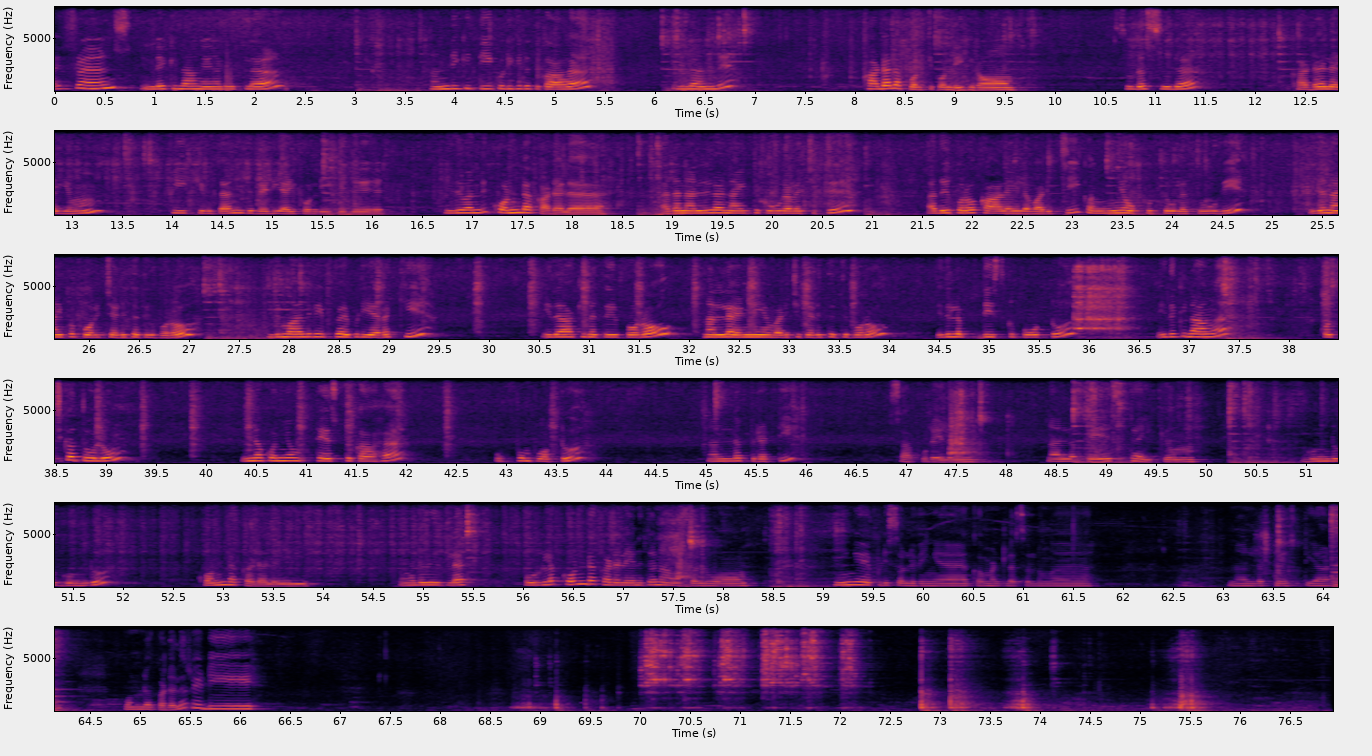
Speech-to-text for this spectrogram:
Hi friends இன்றைக்கு நாங்கள் எங்கள் வீட்டில் அந்திக்கு தீ குடிக்கிறதுக்காக இதில் வந்து கடலை பொறிச்சு கொண்டிருக்கிறோம். சுட சுட கடலையும் டீக்கும் தான் இது ரெடியாகி கொண்டிருக்குது. இது வந்து கொண்ட கடலை. அதை நல்லா நைட்டுக்கு ஊற வச்சுட்டு அதுக்கப்புறம் காலையில் வடித்து கொஞ்சம் உப்பு தூளை தூவி இதை நான் இப்போ பொறிச்செடுத்ததுக்கு பிறகு இது மாதிரி இப்போ இப்படி இறக்கி இதாக்கினதுக்கு போகிறோம் நல்ல எண்ணெயை வடித்து எடுத்துட்டு போகிறோம் இதில் டிஸ்க்கு போட்டு இதுக்கு நாங்கள் கொச்சிக்கத்தூளும் இன்னும் கொஞ்சம் டேஸ்ட்டுக்காக உப்பும் போட்டு நல்லா பிரட்டி சாப்பிடலாம். நல்ல டேஸ்ட் ஆயிக்கும். குண்டு குண்டு கொண்டக்கடலை. எங்கள் வீட்டில் ஊரில் கொண்டக்கடலைன்னு தான் நாங்கள் சொல்லுவோம். நீங்கள் எப்படி சொல்லுவீங்க? கமெண்ட்டில் சொல்லுங்கள் நல்ல டேஸ்டியான கொண்டக்கடலை ரெடி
